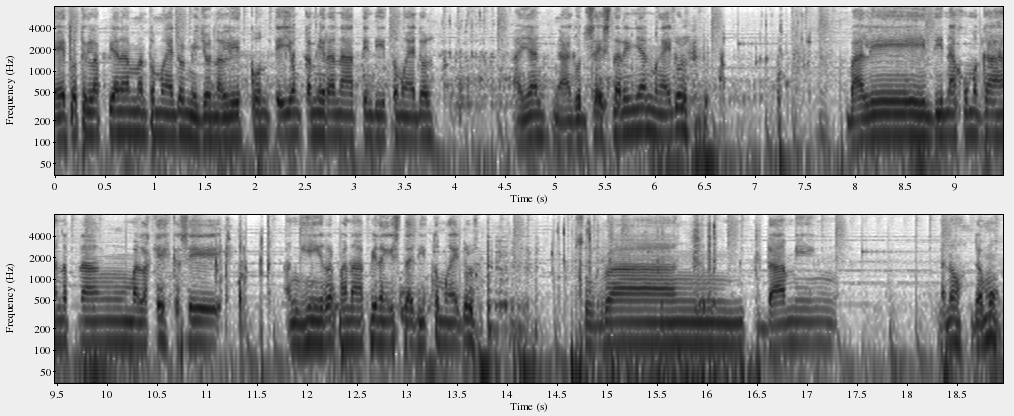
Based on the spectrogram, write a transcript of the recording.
Eto tilapia naman to mga idol, medyo nalit konti yung kamera natin dito mga idol. Ayan, nga good size na rin yan mga idol. Bali, hindi na ako maghahanap ng malaki kasi ang hirap hanapin ng isda dito mga idol. Sobrang daming ano, damo.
